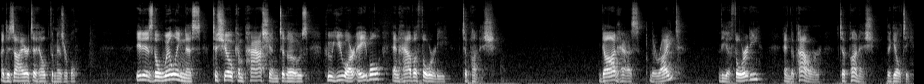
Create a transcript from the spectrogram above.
A desire to help the miserable. It is the willingness to show compassion to those who you are able and have authority to punish. God has the right, the authority, and the power to punish the guilty,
